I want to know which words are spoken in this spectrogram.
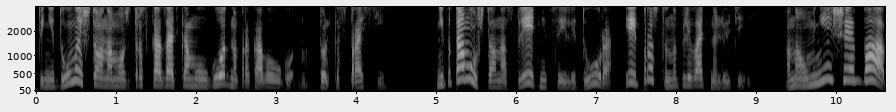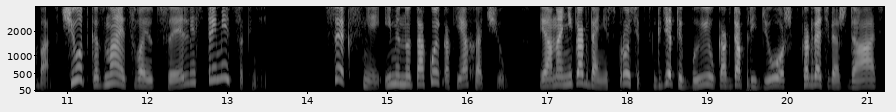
Ты не думай, что она может рассказать кому угодно про кого угодно. Только спроси. Не потому, что она сплетница или дура, ей просто наплевать на людей. Она умнейшая баба, четко знает свою цель и стремится к ней. Секс с ней именно такой, как я хочу. И она никогда не спросит, где ты был, когда придешь, когда тебя ждать.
